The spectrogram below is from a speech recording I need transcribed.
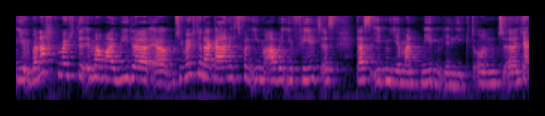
ihr übernachten möchte, immer mal wieder. Er, sie möchte da gar nichts von ihm, aber ihr fehlt es, dass eben jemand neben ihr liegt. Und äh, ja,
